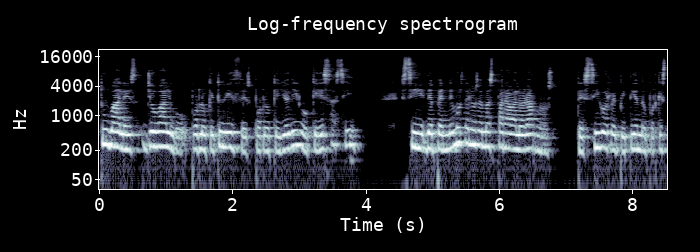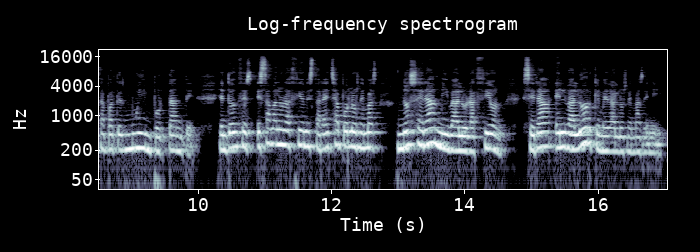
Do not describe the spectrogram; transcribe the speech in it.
Tú vales, yo valgo por lo que tú dices, por lo que yo digo, que es así. Si dependemos de los demás para valorarnos, te sigo repitiendo porque esta parte es muy importante. Entonces, esa valoración estará hecha por los demás, no será mi valoración, será el valor que me dan los demás de mí.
